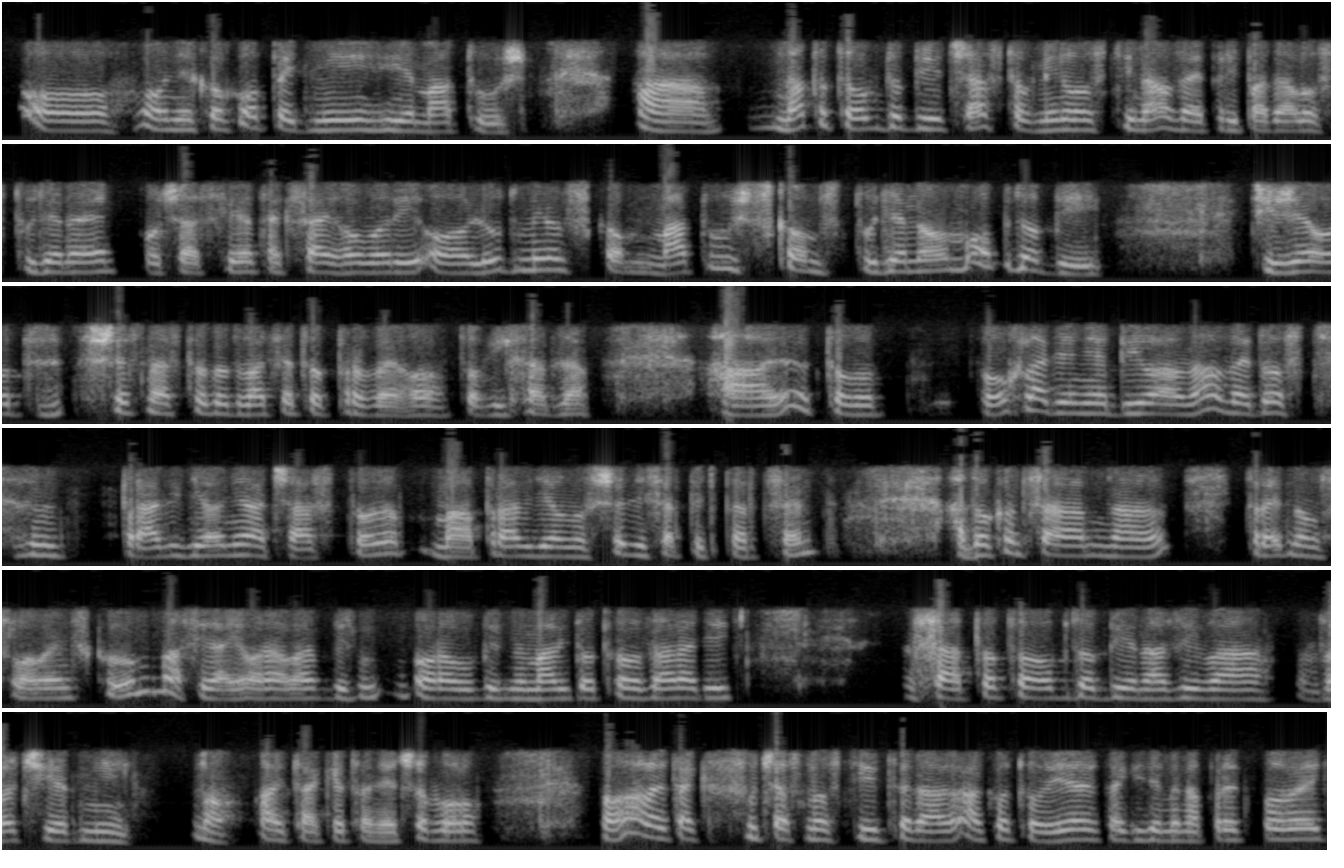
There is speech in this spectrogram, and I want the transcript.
o, o niekoľko, o 5 dní je Matúš. A na toto obdobie často v minulosti naozaj pripadalo studené počasie, tak sa aj hovorí o ľudmilskom, matúšskom studenom období. Čiže od 16. do 21. to vychádza. A to, to ochladenie býva naozaj dosť pravidelne a často, má pravidelnosť 65% a dokonca na strednom Slovensku, asi aj Orava by, Oravu by sme mali do toho zaradiť, sa toto obdobie nazýva vlčie dny. No, aj takéto niečo bolo. No ale tak v súčasnosti, teda ako to je, tak ideme na predpoveď.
